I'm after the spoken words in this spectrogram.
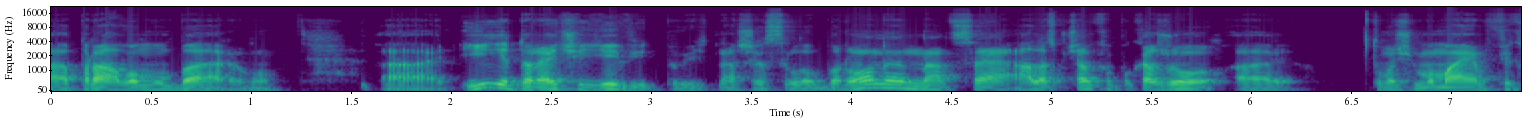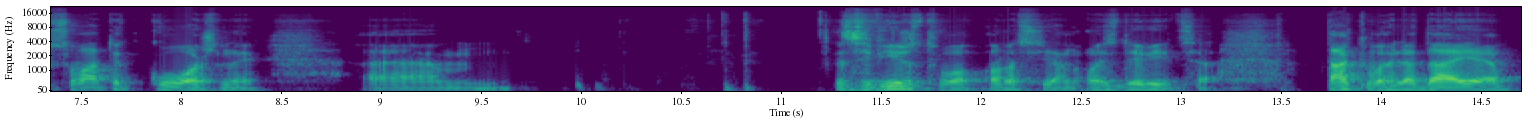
е, правому берегу. Е, І, до речі, є відповідь наших сил оборони на це. Але спочатку покажу, е, тому що ми маємо фіксувати кожне ем, звірство росіян. Ось дивіться, так виглядає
